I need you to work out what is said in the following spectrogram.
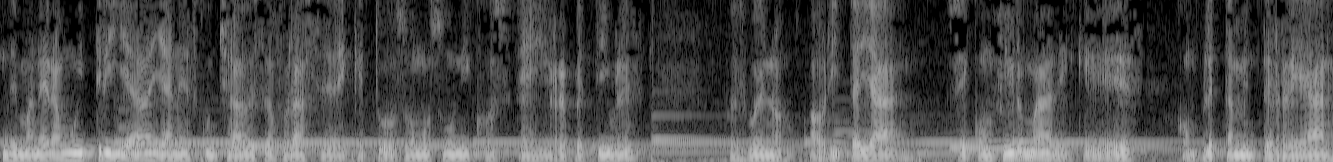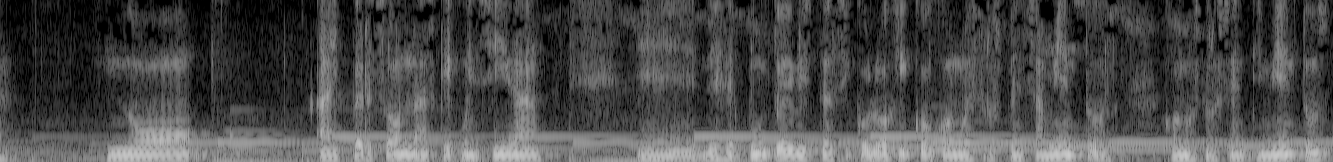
de manera muy trillada ya han escuchado esa frase de que todos somos únicos e irrepetibles. Pues bueno, ahorita ya se confirma de que es completamente real. No hay personas que coincidan eh, desde el punto de vista psicológico con nuestros pensamientos, con nuestros sentimientos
